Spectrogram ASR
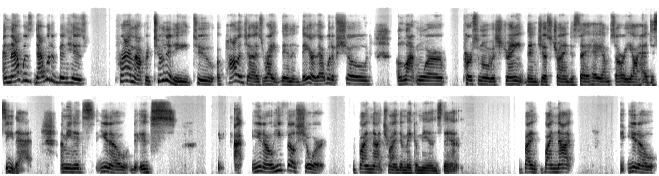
And that was that would have been his prime opportunity to apologize right then and there. That would have showed a lot more personal restraint than just trying to say, hey, I'm sorry y'all had to see that. I mean, it's, you know, it's, I, you know, he fell short by not trying to make amends then. By, by not, you know,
